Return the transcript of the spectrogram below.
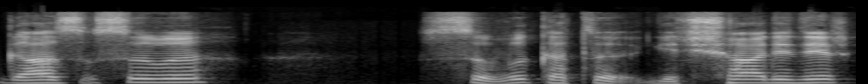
gaz sıvı, sıvı katı geçiş halidir.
